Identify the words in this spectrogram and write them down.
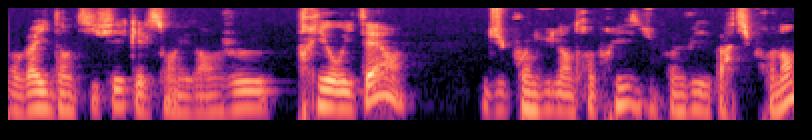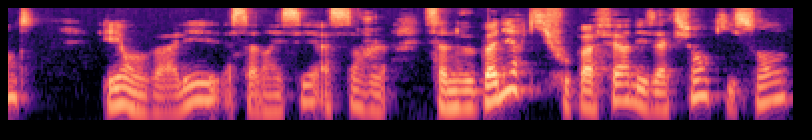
on va identifier quels sont les enjeux prioritaires du point de vue de l'entreprise, du point de vue des parties prenantes, et on va aller s'adresser à ces enjeux-là. Ça ne veut pas dire qu'il faut pas faire des actions qui sont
